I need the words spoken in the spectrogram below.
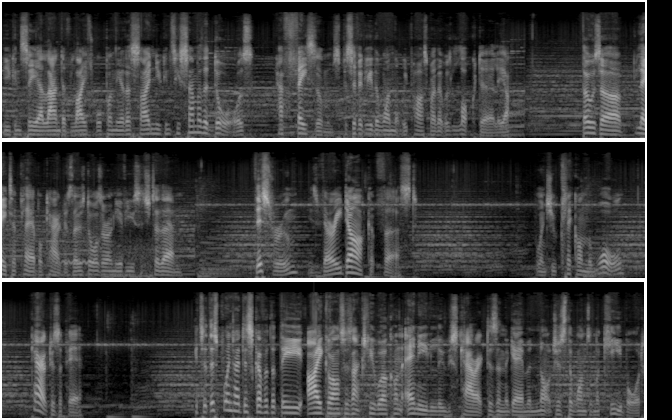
you can see a Land of Life warp on the other side, and you can see some of the doors have faces on them, specifically the one that we passed by that was locked earlier. Those are later playable characters, those doors are only of usage to them. This room is very dark at first. Once you click on the wall, characters appear. It's at this point I discovered that the eyeglasses actually work on any loose characters in the game and not just the ones on the keyboard.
